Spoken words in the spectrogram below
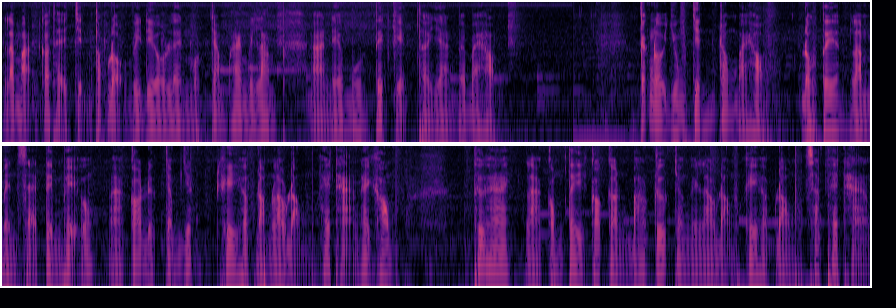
là bạn có thể chỉnh tốc độ video lên 1.25 à, nếu muốn tiết kiệm thời gian với bài học. Các nội dung chính trong bài học đầu tiên là mình sẽ tìm hiểu à, có được chấm dứt khi hợp đồng lao động hết hạn hay không. Thứ hai là công ty có cần báo trước cho người lao động khi hợp đồng sắp hết hạn.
